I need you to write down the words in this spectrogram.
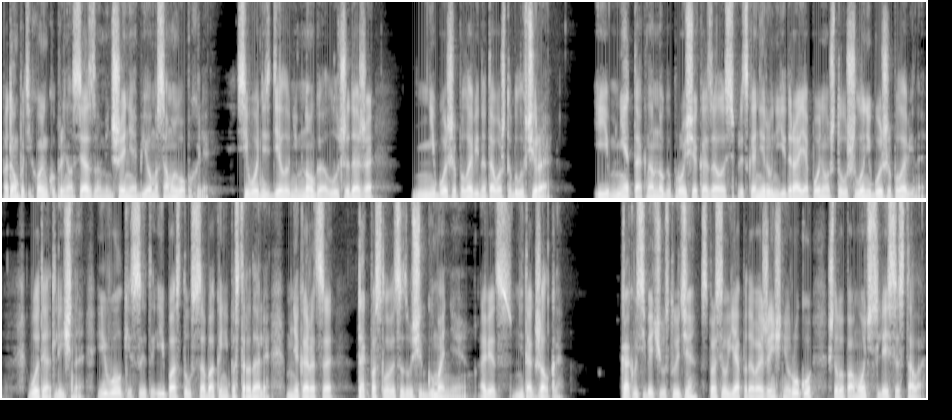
потом потихоньку принялся за уменьшение объема самой опухоли. Сегодня сделаю немного, лучше даже не больше половины того, что было вчера. И мне так намного проще оказалось. При сканировании ядра я понял, что ушло не больше половины. Вот и отлично. И волки сыты, и пастух с собакой не пострадали. Мне кажется, так пословица звучит гуманнее. Овец не так жалко. «Как вы себя чувствуете?» – спросил я, подавая женщине руку, чтобы помочь слезть со стола.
